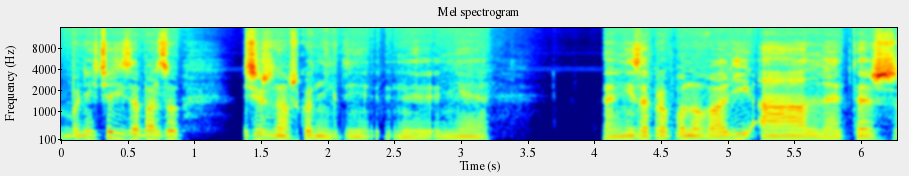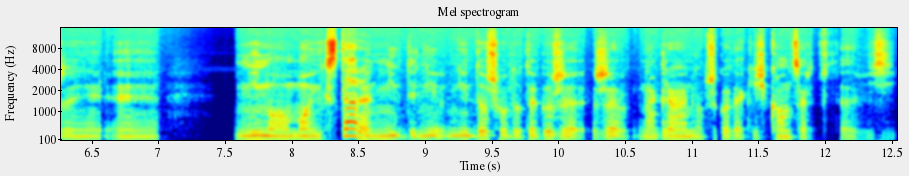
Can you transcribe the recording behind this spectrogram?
bo nie chcieli za bardzo, wiecie, że na przykład nigdy y, nie, nie zaproponowali, ale też y, y, mimo moich starań nigdy nie, nie doszło do tego, że, że nagrałem na przykład jakiś koncert w telewizji.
